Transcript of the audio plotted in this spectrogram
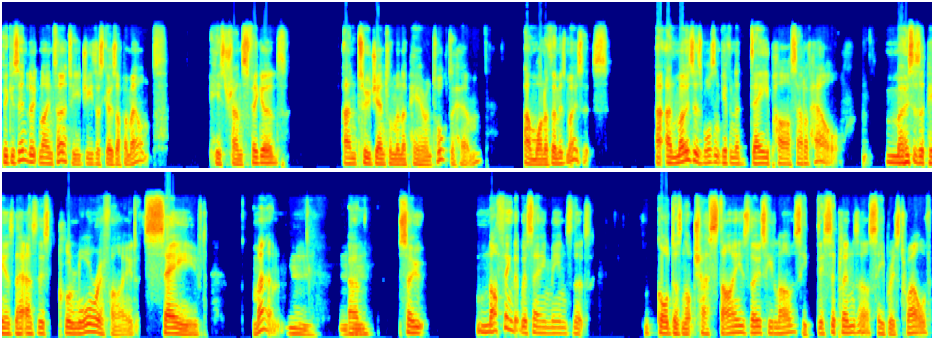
Because in Luke 9:30 Jesus goes up a mount, he's transfigured, and two gentlemen appear and talk to him, and one of them is Moses. And Moses wasn't given a day pass out of hell. Moses appears there as this glorified, saved man. Mm. Mm-hmm. Um, so nothing that we're saying means that God does not chastise those he loves, he disciplines us, Hebrews 12.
